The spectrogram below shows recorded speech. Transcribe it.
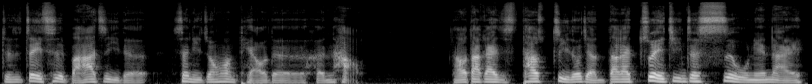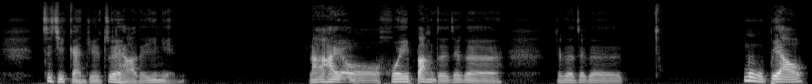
就是这一次把他自己的身体状况调得很好，然后大概他自己都讲，大概最近这四五年来自己感觉最好的一年，然后还有挥棒的这个。这个这个目标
